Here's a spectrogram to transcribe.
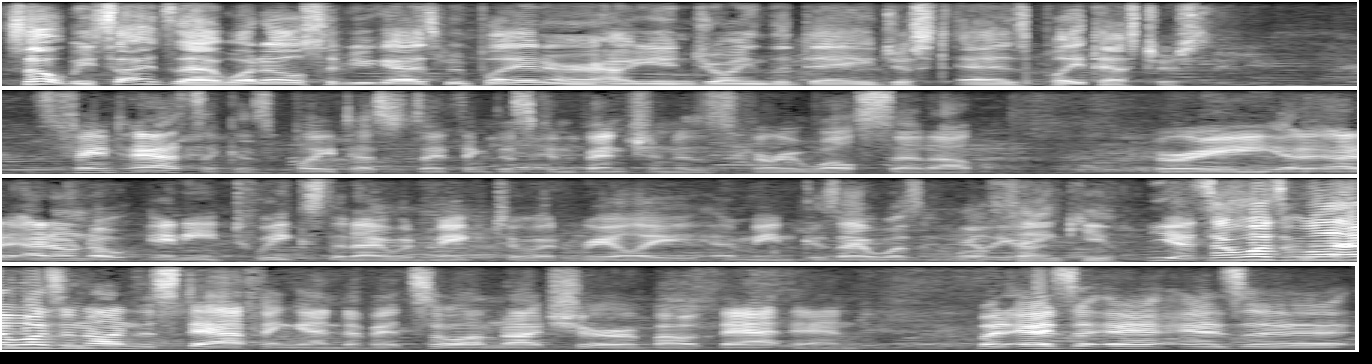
So besides that, what else have you guys been playing, or how are you enjoying the day just as playtesters? Fantastic as playtesters. I think this convention is very well set up. Very, I, I don't know any tweaks that I would make to it really. I mean, because I wasn't Well, really. thank on, you. Yes, I was. Well, I wasn't on the staffing end of it, so I'm not sure about that end. But as a, as a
